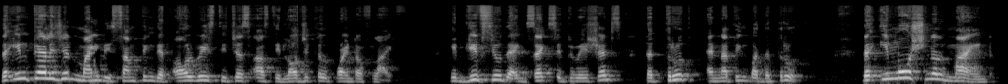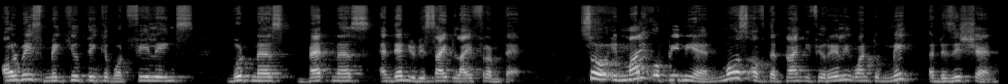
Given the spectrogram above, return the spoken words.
The intelligent mind is something that always teaches us the logical point of life. It gives you the exact situations, the truth, and nothing but the truth. The emotional mind always make you think about feelings, goodness, badness, and then you decide life from that. So, in my opinion, most of the time, if you really want to make a decision,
